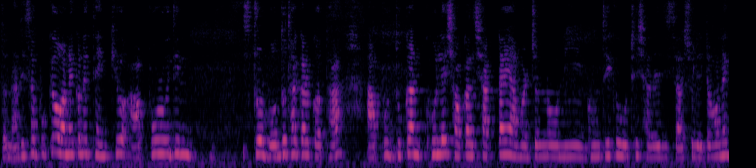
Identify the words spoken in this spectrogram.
তো নাদিস আপুকেও অনেক অনেক থ্যাংক ইউ আপুর ওই দিন স্টোর বন্ধ থাকার কথা আপু দোকান খুলে সকাল সাতটায় আমার জন্য উনি ঘুম থেকে উঠে সাজিয়ে দিচ্ছে আসলে এটা অনেক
